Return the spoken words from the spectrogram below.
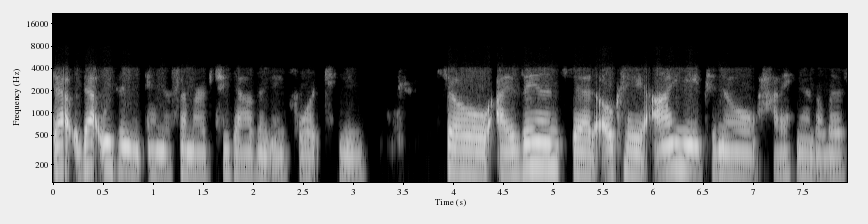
that that was in in the summer of 2014. So I then said, okay, I need to know how to handle this.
